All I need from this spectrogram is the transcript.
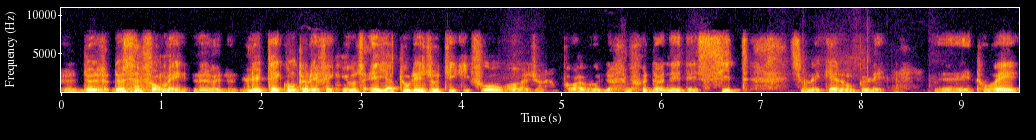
de, s'informer, lutter contre les fake news, et il y a tous les outils qu'il faut. Je pourrais vous, vous, donner des sites sur lesquels on peut les, les trouver.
